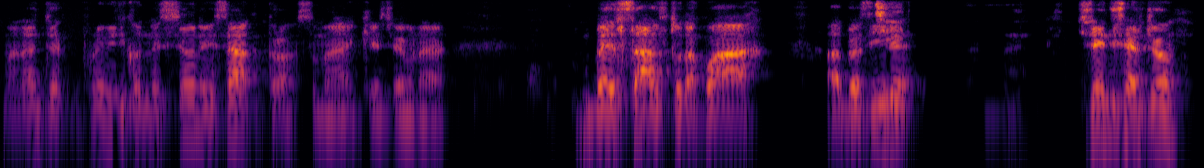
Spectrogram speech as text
Mannaggia, problemi di connessione mi sa, però insomma anche c'è una, un bel salto da qua al Brasile. Sì. Ci senti Sergio?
